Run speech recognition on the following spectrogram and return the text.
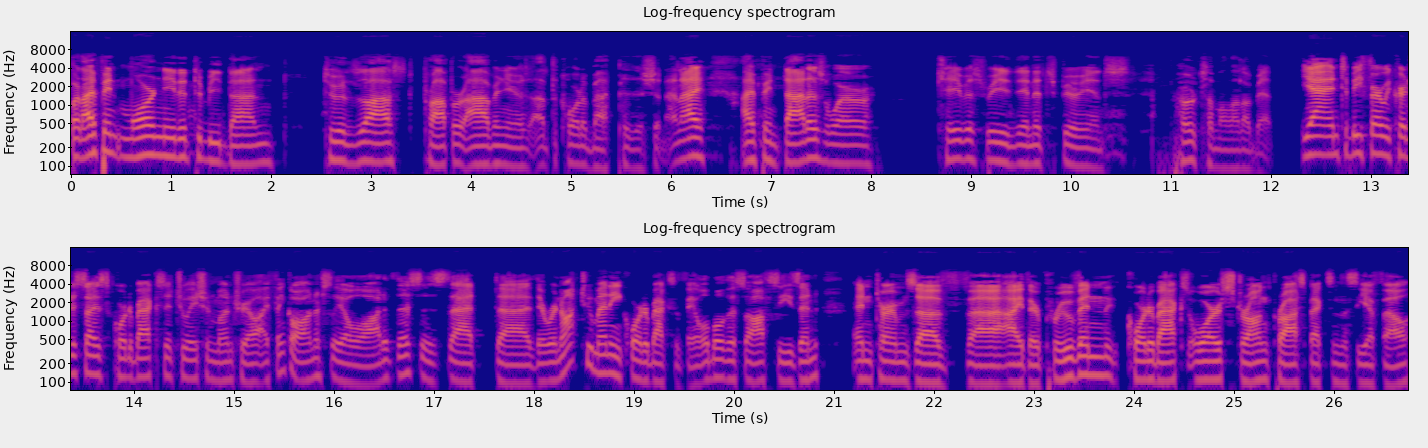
But I think more needed to be done to exhaust proper avenues at the quarterback position. And I, I think that is where Tavis Reed's inexperience hurts him a little bit. Yeah, and to be fair, we criticized the quarterback situation Montreal. I think honestly a lot of this is that uh, there were not too many quarterbacks available this offseason in terms of uh, either proven quarterbacks or strong prospects in the CFL.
